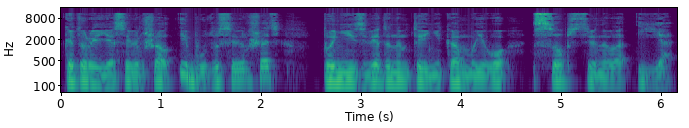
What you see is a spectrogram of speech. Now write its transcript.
которые я совершал и буду совершать по неизведанным тайникам моего собственного «я».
